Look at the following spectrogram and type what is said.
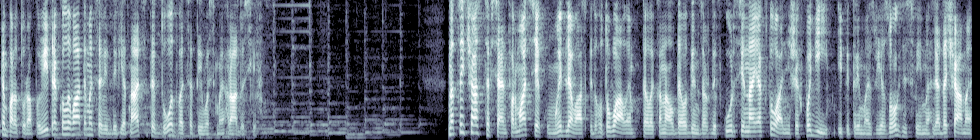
Температура повітря коливатиметься від 19 до 28 градусів. На цей час це вся інформація, яку ми для вас підготували. Телеканал Д1 завжди в курсі найактуальніших подій і підтримує зв'язок зі своїми глядачами.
